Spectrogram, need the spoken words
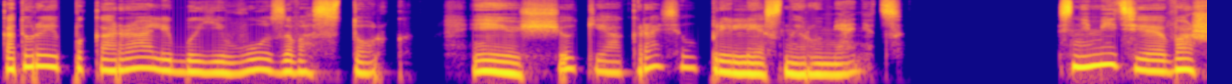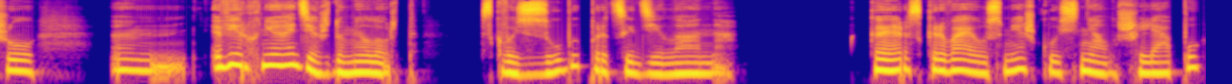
которые покарали бы его за восторг? Ее щеки окрасил прелестный румянец. «Снимите вашу... Эм, верхнюю одежду, милорд», — сквозь зубы процедила она. Кэр, скрывая усмешку, снял шляпу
